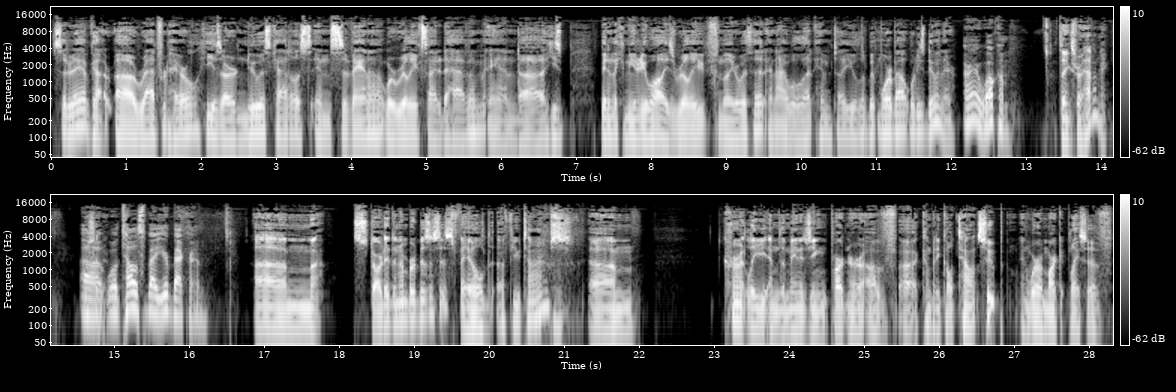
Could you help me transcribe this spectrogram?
So today I've got uh, Radford Harrell. He is our newest catalyst in Savannah. We're really excited to have him, and uh, he's been in the community a while. He's really familiar with it, and I will let him tell you a little bit more about what he's doing there. All right, welcome. Thanks for having me. Uh, well, tell us about your background. Um, started a number of businesses, failed a few times. Um, currently am the managing partner of a company called Talent Soup, and we're a marketplace of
